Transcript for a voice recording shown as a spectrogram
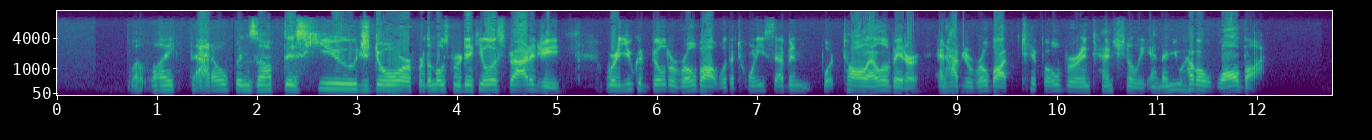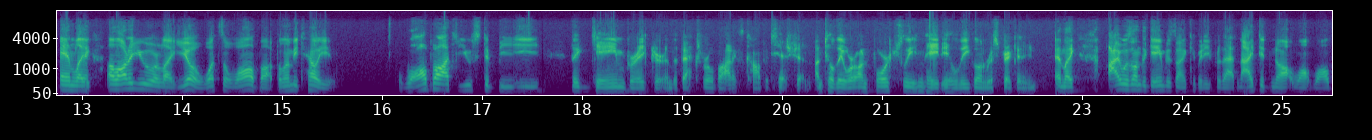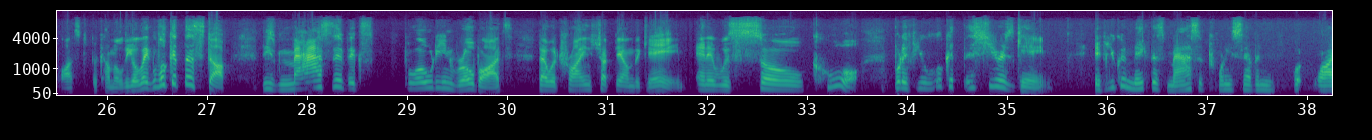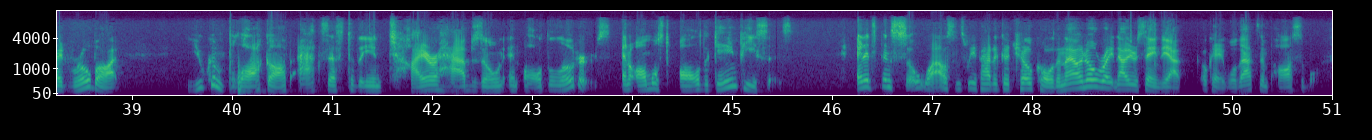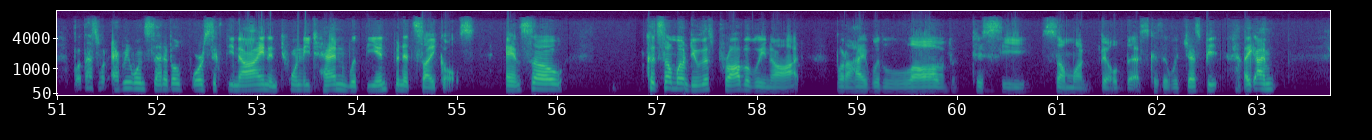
But like that opens up this huge door for the most ridiculous strategy where you could build a robot with a 27 foot tall elevator and have your robot tip over intentionally, and then you have a wall bot. And like a lot of you are like, "Yo, what's a wall bot?" But let me tell you, wall bots used to be the game breaker in the Vex Robotics competition until they were unfortunately made illegal and restricted. And like I was on the game design committee for that, and I did not want wall bots to become illegal. Like, look at this stuff. These massive exploding robots that would try and shut down the game. And it was so cool. But if you look at this year's game, if you can make this massive 27 foot wide robot, you can block off access to the entire hab zone and all the loaders and almost all the game pieces. And it's been so while since we've had a good chokehold. And I know right now you're saying, yeah, okay, well, that's impossible. But that's what everyone said about 469 and 2010 with the infinite cycles. And so, could someone do this? Probably not but I would love to see someone build this because it would just be like I'm,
